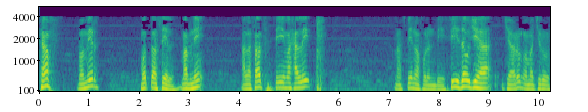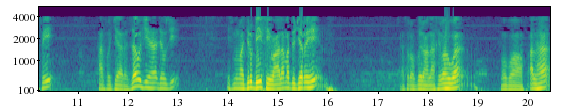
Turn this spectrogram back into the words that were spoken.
كف ضمير متصل. مبني على فتح في محل نصب مفعول به. في زوجها جار ومجرور في حرف جار. زوجها زوجي Zawjiha zawji ismul majrur bi fi wa alamatu jarrihi kasrah dhir ala akhir wa huwa mudhaf. Alha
